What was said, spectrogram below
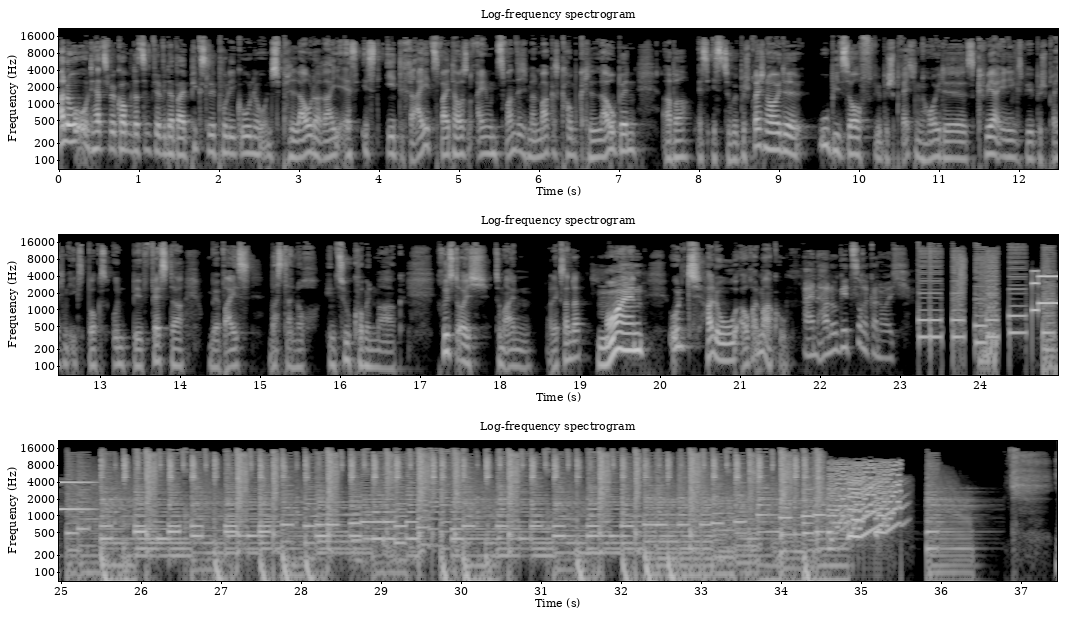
Hallo und herzlich willkommen, da sind wir wieder bei Pixel, Polygone und Plauderei. Es ist E3 2021, man mag es kaum glauben, aber es ist so. Wir besprechen heute Ubisoft, wir besprechen heute Square Enix, wir besprechen Xbox und Bethesda und wer weiß, was da noch hinzukommen mag. Grüßt euch zum einen Alexander. Moin. Und hallo auch an Marco. Ein Hallo geht zurück an euch.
